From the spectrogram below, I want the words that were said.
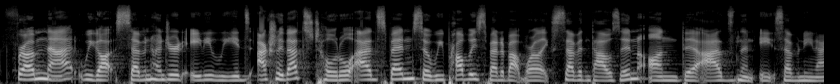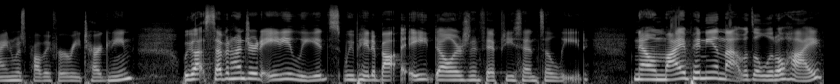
From that, we got 780 leads. Actually, that's total ad spend. So we probably spent about more like 7,000 on the ads than 879 was probably for retargeting. We got 780 leads. We paid about $8.50 a lead. Now, in my opinion, that was a little high.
